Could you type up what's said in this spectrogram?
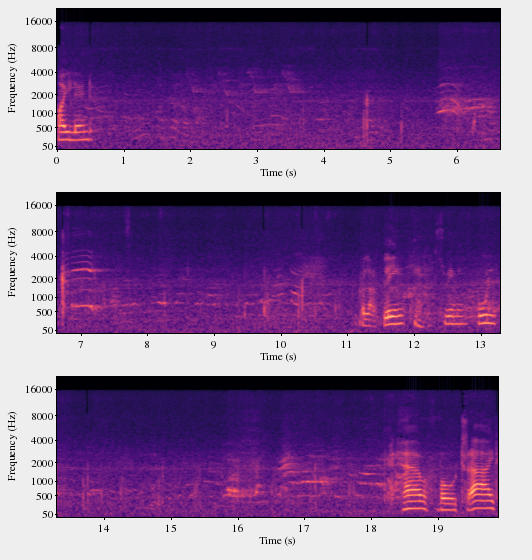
Island people are playing in swimming pool can have boat ride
